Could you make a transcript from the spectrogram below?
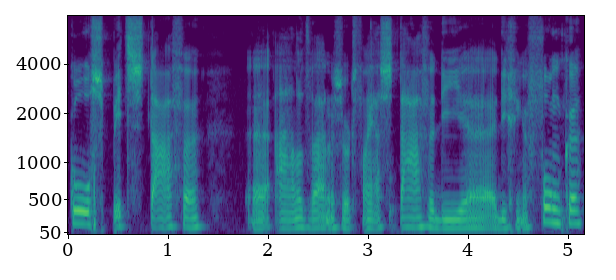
koolspitsstaven aan. Dat waren een soort van ja, staven die, die gingen vonken.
